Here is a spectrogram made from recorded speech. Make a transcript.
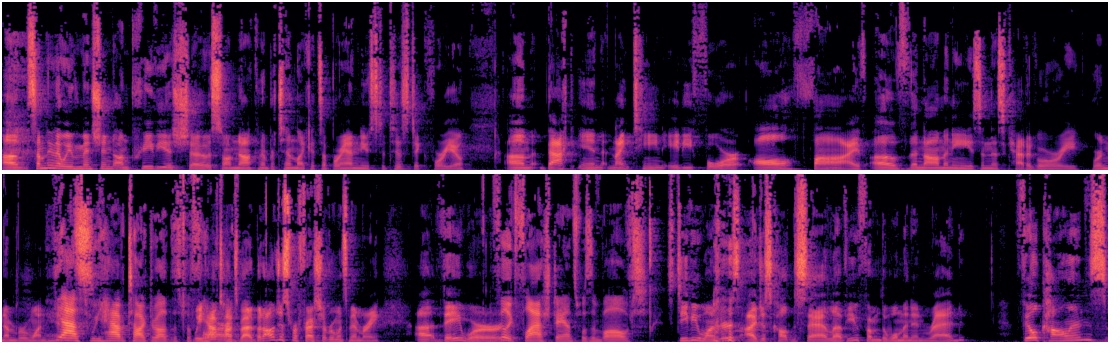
Um, something that we've mentioned on previous shows, so I'm not going to pretend like it's a brand new statistic for you. Um, back in 1984, all five of the nominees in this category were number one hits. Yes, we have talked about this before. we have talked about it, but I'll just refresh everyone's memory. Uh, they were I feel like Flashdance was involved. Stevie Wonder's "I Just Called to Say I Love You" from The Woman in Red. Phil Collins,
